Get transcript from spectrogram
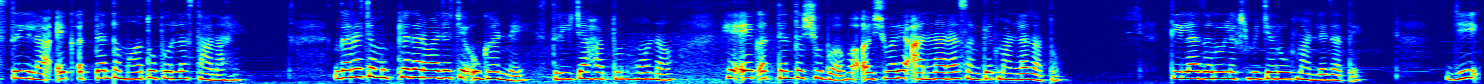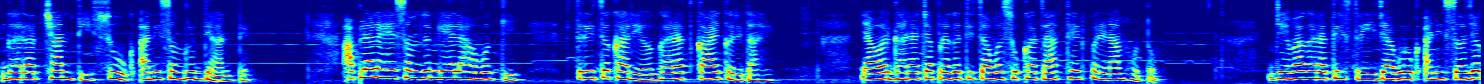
स्त्रीला एक अत्यंत महत्त्वपूर्ण स्थान आहे. घराच्या मुख्य दरवाजाचे उघडणे स्त्रीच्या हातून होणं हे एक अत्यंत शुभ व ऐश्वर आणणारा संकेत मानला जातो. तिला जणू लक्ष्मीचे रूप मानले जाते जी घरात शांती सुख आणि समृद्धी आणते. आपल्याला हे समजून घ्यायला हवं की स्त्रीचं कार्य घरात काय करीत आहे? यावर घराच्या प्रगतीचा व सुखाचा थेट परिणाम होतो. जेव्हा घरातील स्त्री जागरूक आणि सजग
